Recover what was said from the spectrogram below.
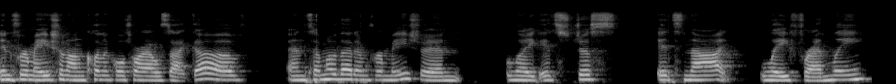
information on clinicaltrials.gov and some of that information like it's just it's not lay friendly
